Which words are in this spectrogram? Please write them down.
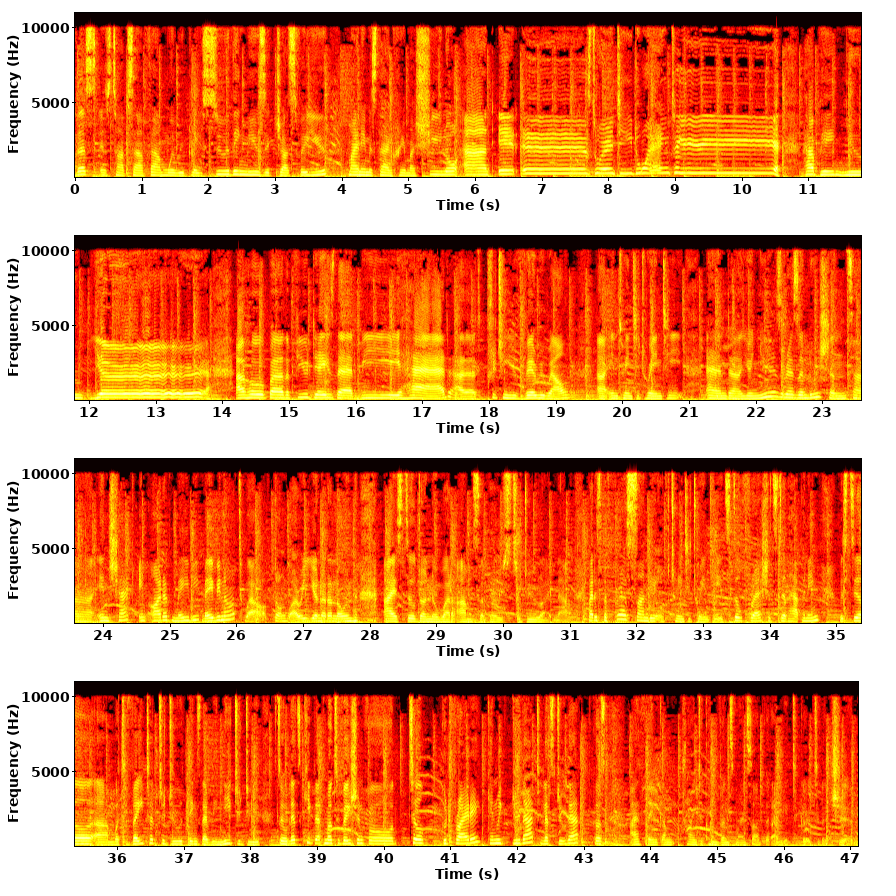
This is Thaps FM where we play soothing music just for you. My name is Thankry Mashilo and it is 2020. Happy New Year. I hope uh, the few days that we had are treating you very well uh, in 2020 and uh, your New Year's resolutions are in check, in order, maybe, maybe not. Well, don't worry, you're not alone. I still don't know what I'm supposed to do right now. But it's the first Sunday of 2020. It's still fresh, it's still happening. We're still uh, motivated to do things that we need to do. So let's keep that motivation for till Good Friday. Can we do that? Let's do that because I think I'm trying to convince myself that I need to go to the gym.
